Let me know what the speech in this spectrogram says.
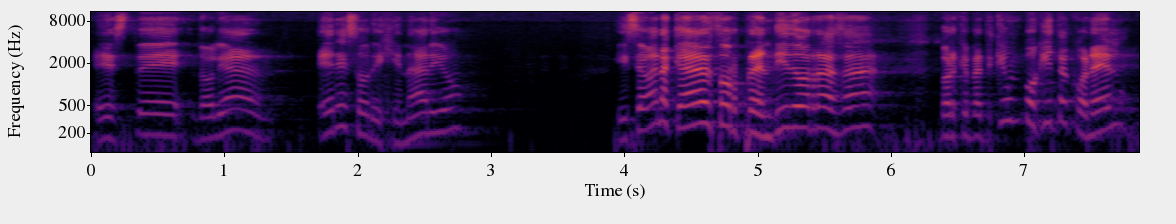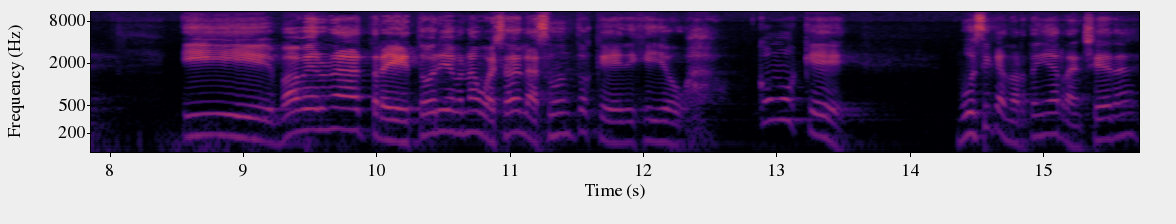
Este, Dolian, eres originario y se van a quedar sorprendidos, raza, porque platiqué un poquito con él y va a haber una trayectoria, una guachada del asunto que dije yo, wow, ¿cómo que música norteña ranchera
